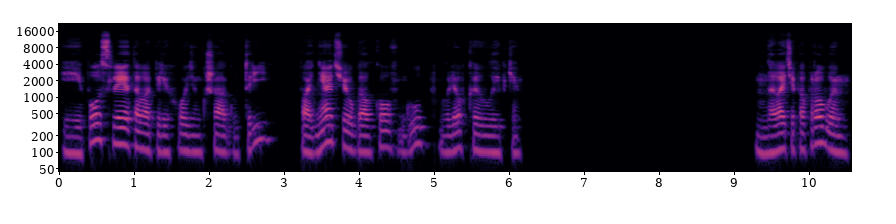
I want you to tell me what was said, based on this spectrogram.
И после этого переходим к шагу 3 – поднятие уголков губ в легкой улыбке. Давайте попробуем.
